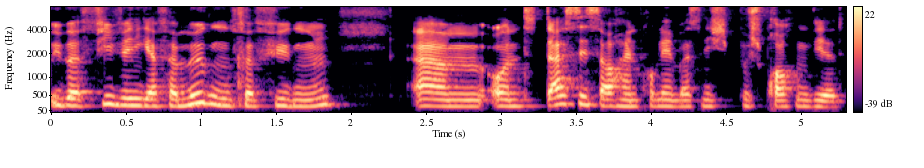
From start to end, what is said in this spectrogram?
über viel weniger Vermögen verfügen ähm, und das ist auch ein Problem, was nicht besprochen wird.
